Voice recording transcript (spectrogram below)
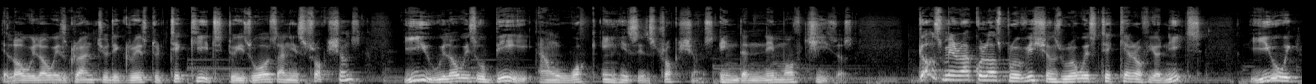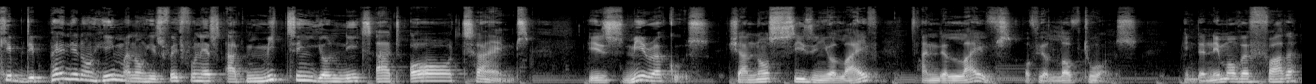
The Lord will always grant you the grace to take heed to His words and instructions. You will always obey and walk in His instructions in the name of Jesus. God's miraculous provisions will always take care of your needs. You will keep depending on Him and on His faithfulness at meeting your needs at all times. His miracles shall not cease in your life and in the lives of your loved ones. In the name of the Father,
